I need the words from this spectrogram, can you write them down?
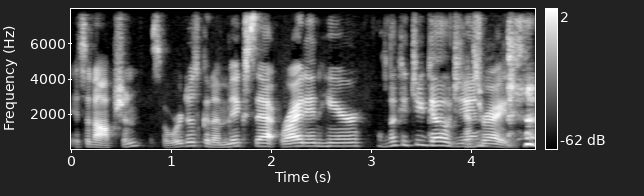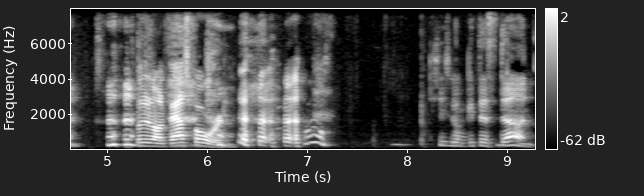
It's an option. So we're just going to mix that right in here. Well, look at you go, Jen. That's right. Put it on fast forward. She's going to get this done.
